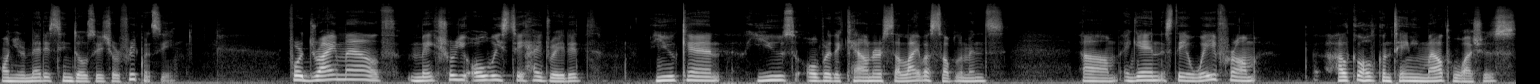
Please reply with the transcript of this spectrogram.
on your medicine dosage or frequency. For dry mouth, make sure you always stay hydrated. You can use over the counter saliva supplements. Um, again, stay away from alcohol containing mouthwashes.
